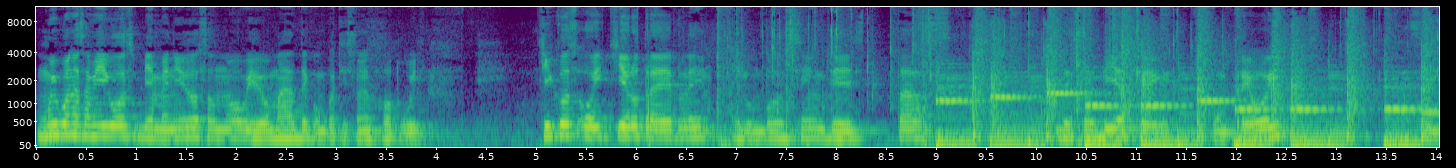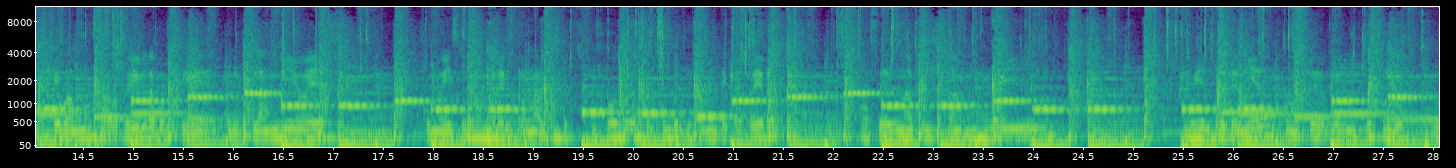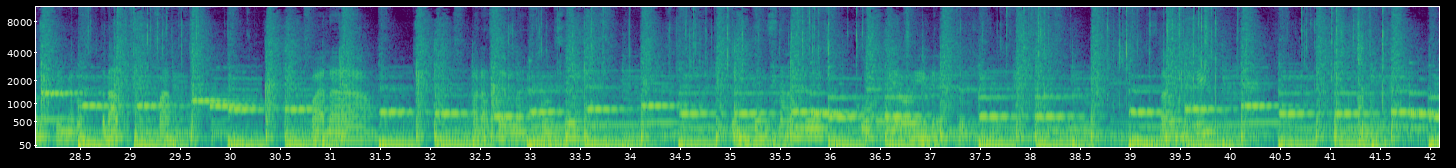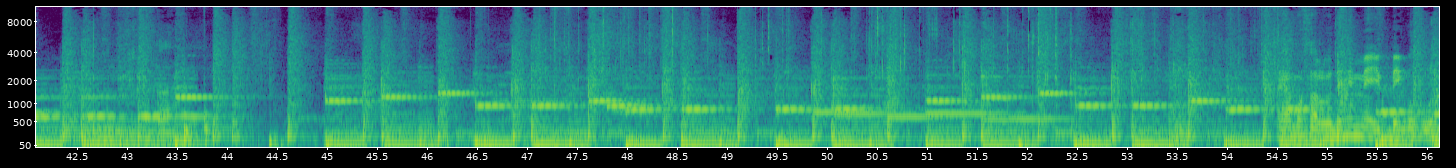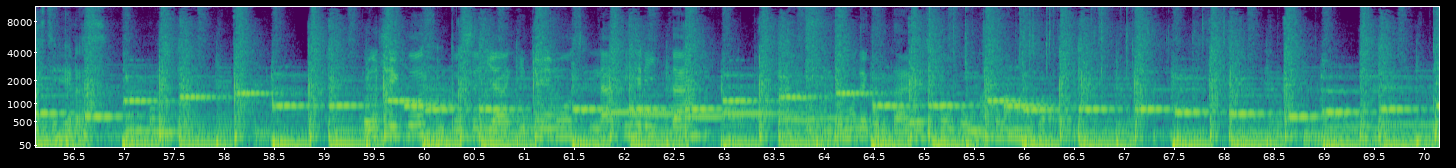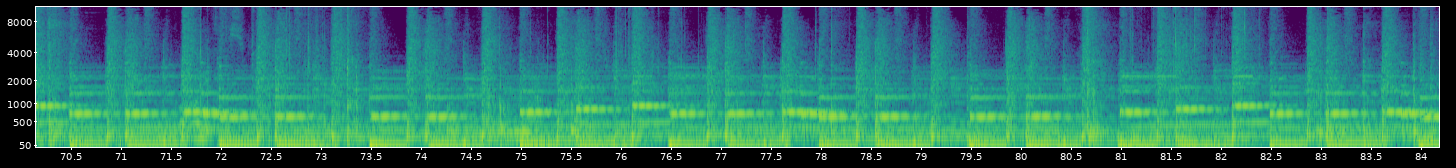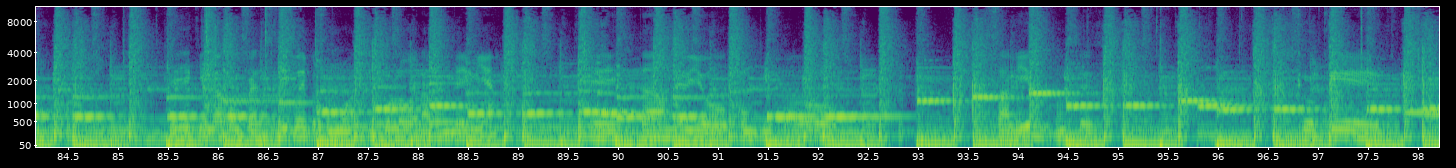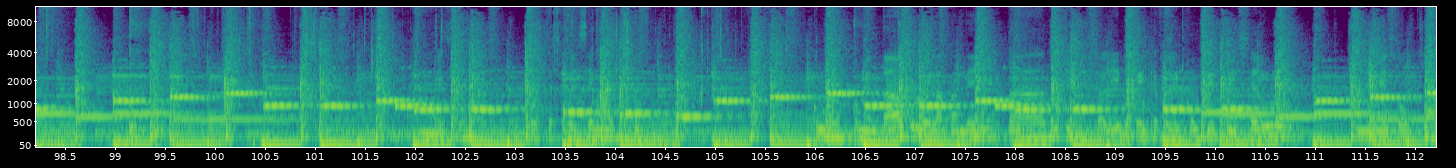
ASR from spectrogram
Muy buenas amigos, bienvenidos a un nuevo video más de competiciones Hot Wheels. Chicos, hoy quiero traerle el unboxing de estas de estas vías que, compré hoy. Así que vamos a abrirla porque el plan mío es, como dice un nombre del canal Competición Hot Wheels, hacer competiciones de carreras, hacer una pista para, para hacerla. Entonces, estoy pensando cómo voy a oír esto. ¿Saben qué? Hagamos algo, déjenme, vengo con unas tijeras. Bueno chicos, entonces ya aquí tenemos la tijerita. Tratemos de cortar esto con una sola mano para ver. Pero como aquí por lo de la pandemia está medio complicado salir, entonces creo que se mal. Como les comentaba, por lo de la pandemia está difícil salir, porque hay que salir con pico y cédula. y A mí me toca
